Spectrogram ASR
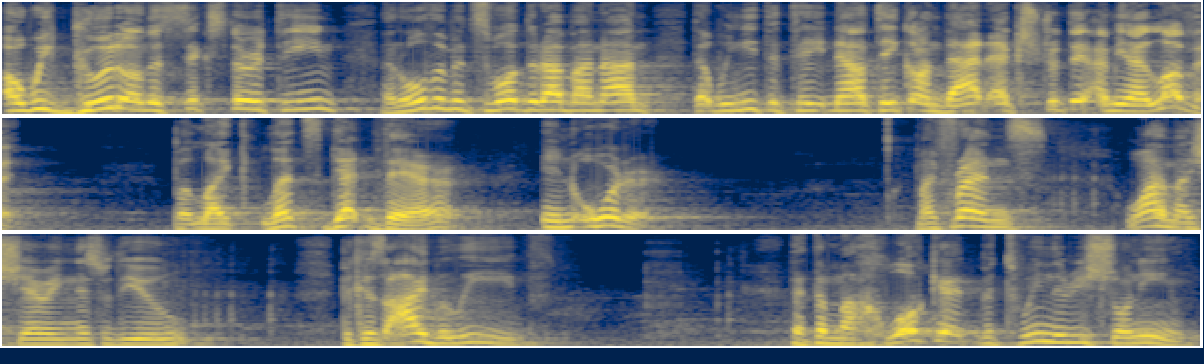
Are we good on the 613 and all the mitzvot rabbanan that we need to take now take on that extra thing? I mean, I love it. But like, let's get there in order. My friends, why am I sharing this with you? Because I believe that the machloket between the Rishonim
